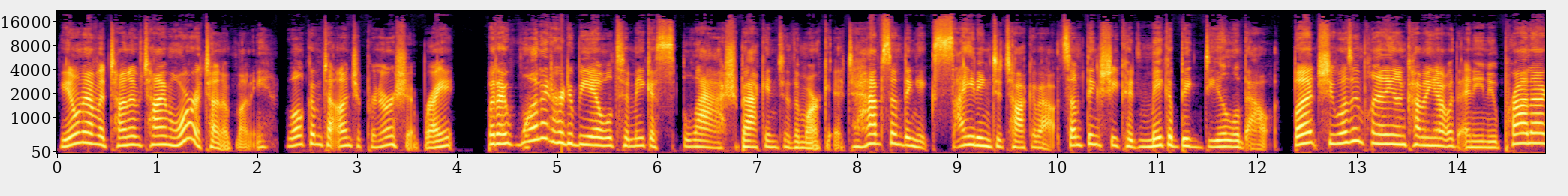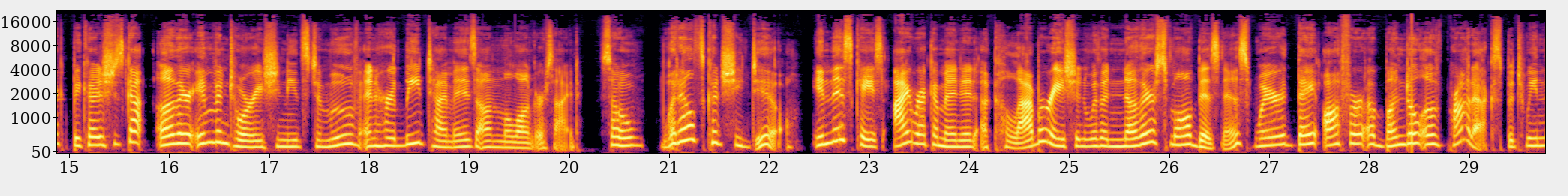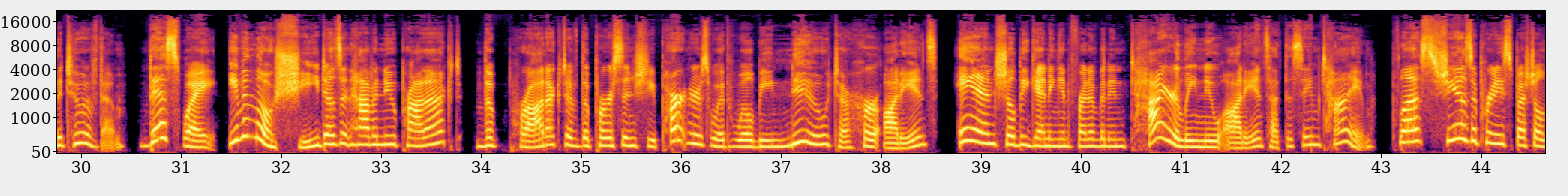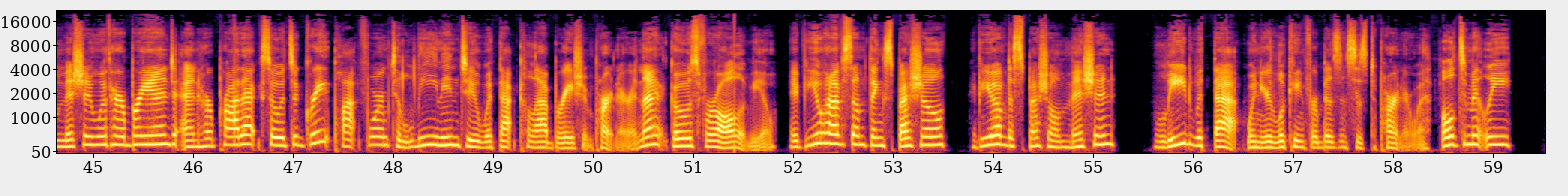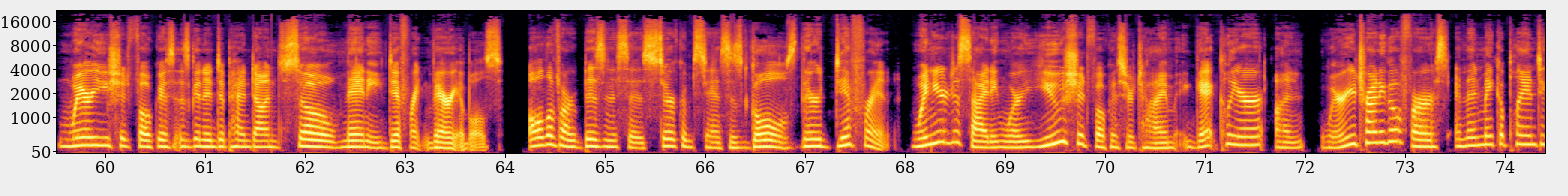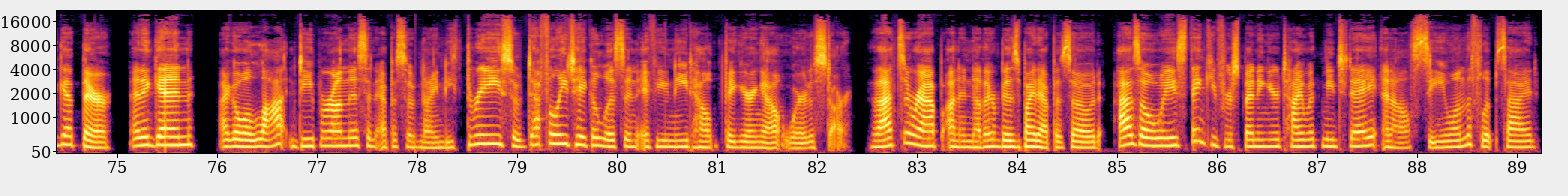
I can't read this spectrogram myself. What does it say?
You don't have a ton of time or a ton of money. Welcome to entrepreneurship, right? But I wanted her to be able to make a splash back into the market, to have something exciting to talk about, something she could make a big deal about. But she wasn't planning on coming out with any new product because she's got other inventory she needs to move and her lead time is on the longer side. So, what else could she do? In this case, I recommended a collaboration with another small business where they offer a bundle of products between the two of them. This way, even though she doesn't have a new product, the product of the person she partners with will be new to her audience, and she'll be getting in front of an entirely new audience at the same time. Plus, she has a pretty special mission with her brand and her product, so it's a great platform to lean into with that collaboration partner. And that goes for all of you. If you have something special, if you have a special mission, lead with that when you're looking for businesses to partner with. Ultimately, where you should focus is going to depend on so many different variables. All of our businesses, circumstances, goals, they're different. When you're deciding where you should focus your time, get clear on where you're trying to go first and then make a plan to get there. And again, I go a lot deeper on this in episode 93, so definitely take a listen if you need help figuring out where to start. That's a wrap on another BizBite episode. As always, thank you for spending your time with me today, and I'll see you on the flip side.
